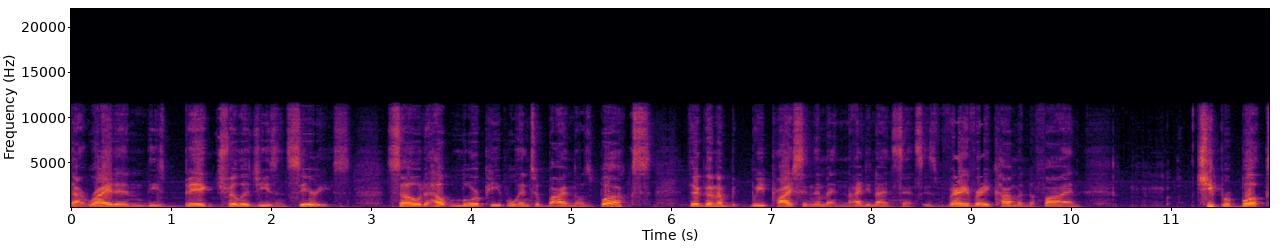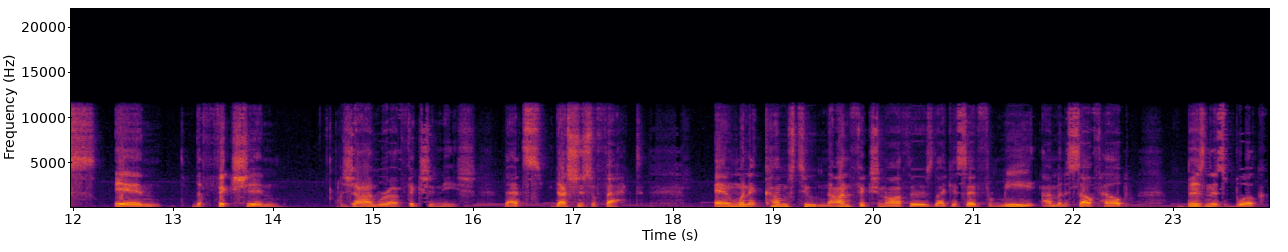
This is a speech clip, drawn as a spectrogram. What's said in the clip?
that write in these big trilogies and series. So to help lure people into buying those books, they're going to be pricing them at 99 cents. It's very, very common to find cheaper books in the fiction genre, fiction niche. That's, that's just a fact. And when it comes to nonfiction authors, like I said, for me, I'm a self-help business book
